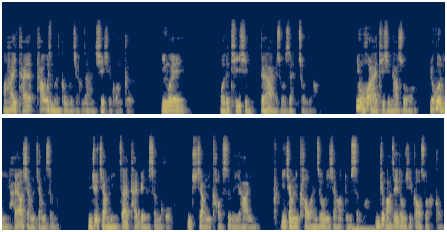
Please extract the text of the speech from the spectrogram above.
然后他他他为什么跟我讲这样？谢谢光哥，因为我的提醒对他来说是很重要的。因为我后来还提醒他说，如果你还要想讲什么。你就讲你在台北的生活，你去讲你考试的压力，你讲你考完之后你想要读什么，你就把这些东西告诉阿公，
